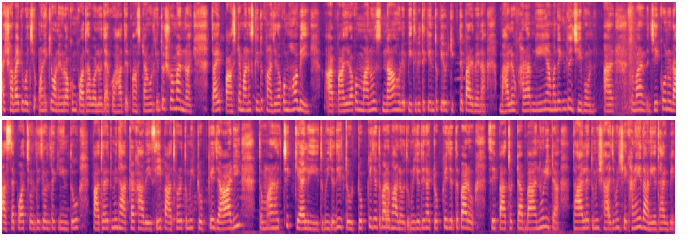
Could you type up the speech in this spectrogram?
আর সবাইকে বলছি, অনেকে অনেক রকম কথা বলো, দেখো হাতের পাঁচটা আঙুল কিন্তু সমান নয়, তাই পাঁচটা মানুষ কিন্তু পাঁচ রকম হবেই। আর পাঁচ রকম মানুষ না হলে পৃথিবীতে কিন্তু কেউ টিকতে পারবে না। ভালো খারাপ নিয়েই আমাদের কিন্তু জীবন। আর তোমার যে কোনো রাস্তায় পথ চলতে চলতে কিন্তু পাথরে তুমি ধাক্কা খাবেই সেই পাথরে তুমি টপকে যাওয়ারই তোমার হচ্ছে ক্যালি। তুমি যদি টপকে যেতে পারো ভালো। তুমি যদি না টপকে যেতে পারো সেই পাথরটা বা নুড়িটা, তাহলে তুমি সারা জীবন সেখানেই দাঁড়িয়ে থাকবে।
